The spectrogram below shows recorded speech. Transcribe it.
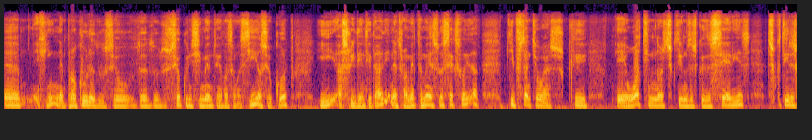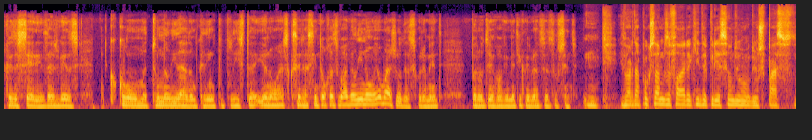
uh, enfim, na procura do seu, do, do, seu conhecimento em relação a si, ao seu corpo e à sua identidade e, naturalmente, também à sua sexualidade. E, portanto, eu acho que é ótimo nós discutirmos as coisas sérias, discutir as coisas sérias, às vezes com uma tonalidade um bocadinho populista, eu não acho que seja assim tão razoável e não é uma ajuda, seguramente, para o desenvolvimento equilibrado dos adolescentes. Hum. Eduardo, há pouco estávamos a falar aqui da criação de um, de um espaço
